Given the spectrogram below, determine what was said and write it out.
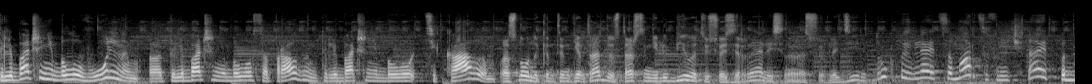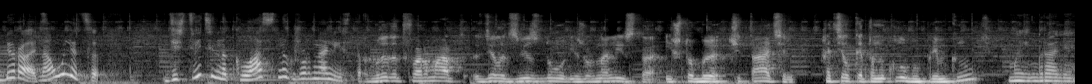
Тэлебачанне было вольным, а тэлебачанне было сапраўдным, тэлебачанне было цікавым. Основной контингент радио страшно не любил это все, озирались на нас, все глядели. Вдруг появляется Марцев и начинает подбирать на улице действительно классных журналистов. Вот этот формат сделать звезду и журналиста, и чтобы читатель хотел к этому клубу примкнуть, Мы играли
